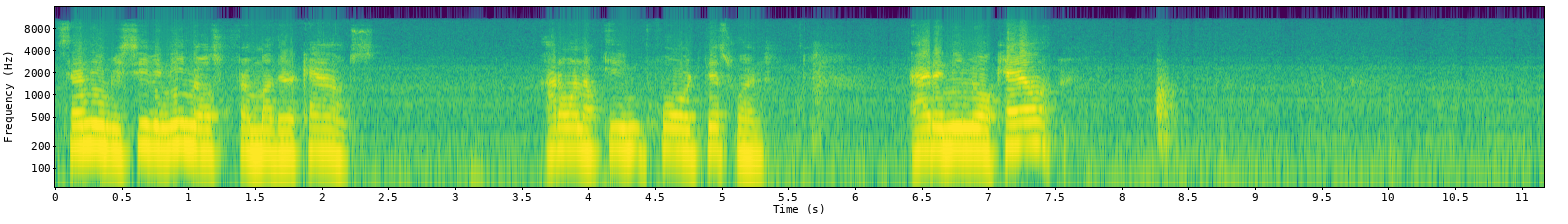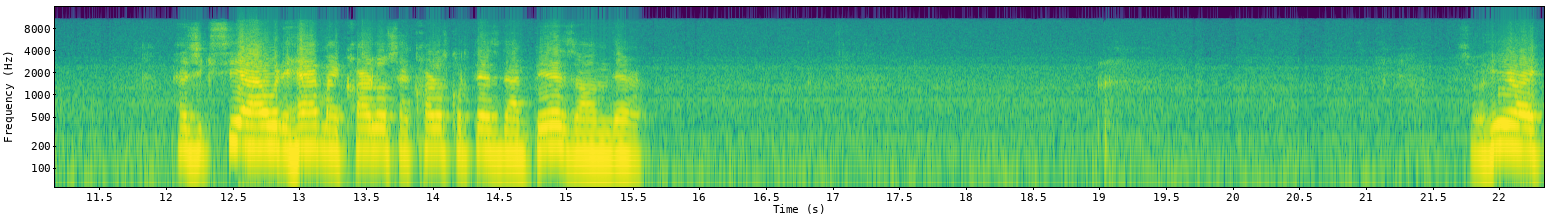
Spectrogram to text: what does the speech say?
sending receiving emails from other accounts. I don't want to forward this one. Add an email account. As you can see, I already have my Carlos at carloscortez.biz on there. So here I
